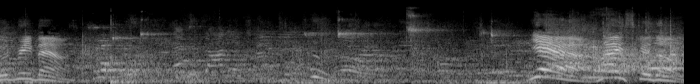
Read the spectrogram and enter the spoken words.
Good rebound. Yeah, nice kid though.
